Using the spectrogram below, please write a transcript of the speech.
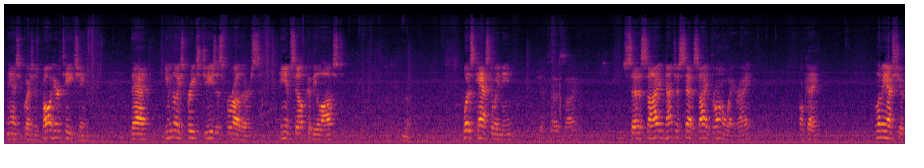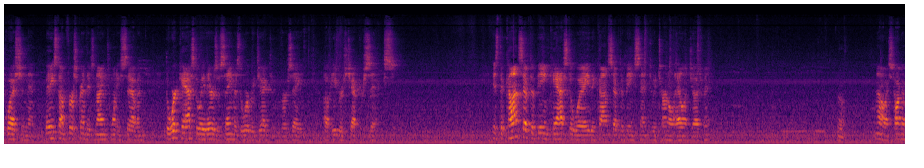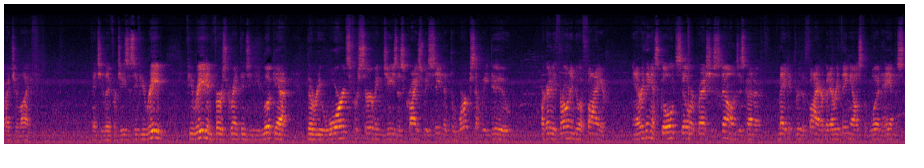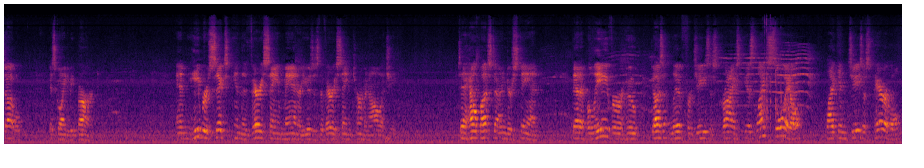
Let me ask you a question. Is Paul here teaching that even though he's preached Jesus for others, he himself could be lost? No. What does castaway mean? Set aside. Set aside, not just set aside, thrown away, right? Okay. Let me ask you a question then. Based on 1 Corinthians 9.27, the word castaway there is the same as the word rejected in verse 8 of Hebrews chapter 6. Is the concept of being cast away the concept of being sent to eternal hell and judgment? No. No, it's talking about your life that you live for Jesus. If you read, if you read in 1 Corinthians and you look at the rewards for serving Jesus Christ, we see that the works that we do are going to be thrown into a fire. And everything that's gold, silver, precious stones is going to make it through the fire, but everything else, the wood, hay, and the stubble, is going to be burned. And Hebrews 6, in the very same manner, uses the very same terminology to help us to understand that a believer who doesn't live for Jesus Christ is like soil, like in Jesus' parable,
